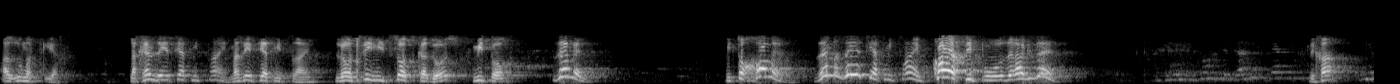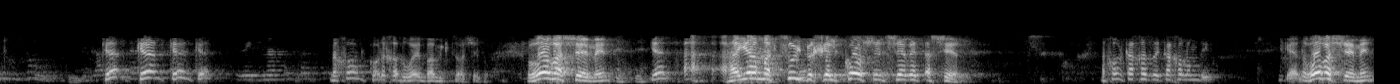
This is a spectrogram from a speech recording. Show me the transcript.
אז הוא מצליח. לכן זה יציאת מצרים. מה זה יציאת מצרים? להוציא ניצוץ קדוש מתוך זבל, מתוך חומר. זה מה זה יציאת מצרים. כל הסיפור זה רק זה. סליחה? כן, כן, כן, כן. נכון, כל אחד רואה במקצוע שלו. רוב השמן, כן, היה מצוי בחלקו של שבט אשר. נכון, ככה זה, ככה לומדים. כן, רוב השמן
